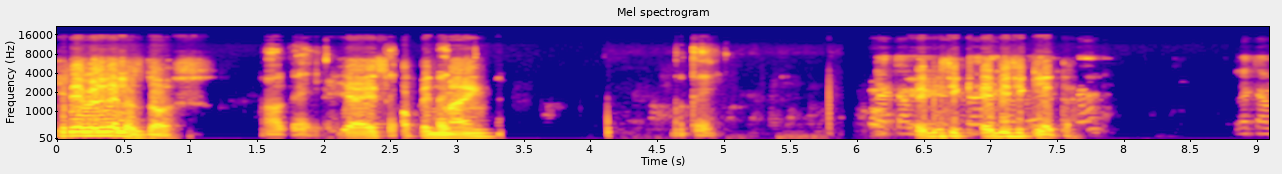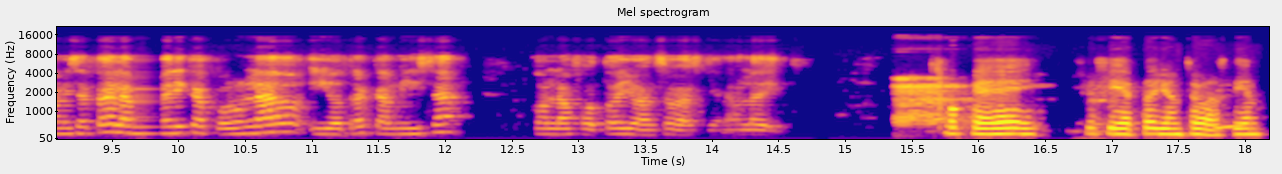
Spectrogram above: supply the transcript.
Quiere ver de los dos. Ok, Ella es open mind. ok. Es, bici- es bicicleta. La camiseta de la América por un lado y otra camisa con la foto de Joan Sebastián a un ladito. Ok, sí es cierto, John Sebastián.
